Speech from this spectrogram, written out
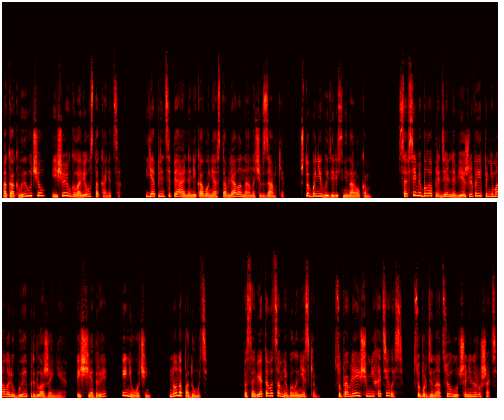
А как выучу, еще и в голове устаканится. Я принципиально никого не оставляла на ночь в замке, чтобы не выделить ненароком. Со всеми была предельно вежлива и принимала любые предложения, и щедрые, и не очень, но на подумать. Посоветоваться мне было не с кем. С управляющим не хотелось, субординацию лучше не нарушать.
